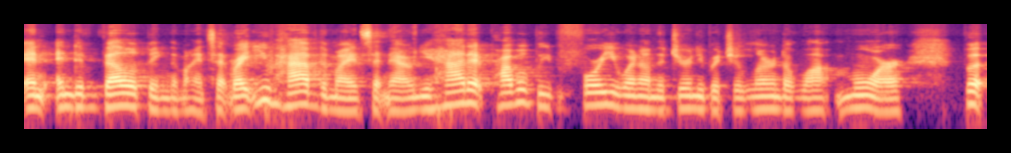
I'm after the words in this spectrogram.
and and developing the mindset right? You have the mindset now and you had it probably before you went on the journey but you learned a lot more. But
